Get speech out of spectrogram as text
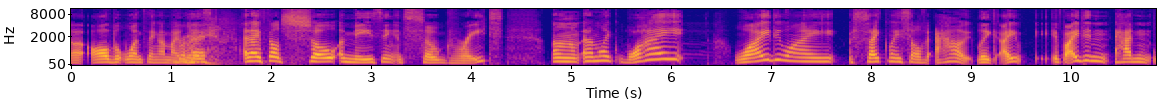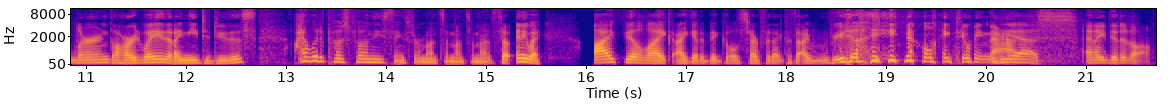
uh, all but one thing on my Right. list. And I felt so amazing and so great. Um, and I'm like, why why do I psych myself out? Like I if I didn't hadn't learned the hard way that I need to do this, I would have postponed these things for months and months and months. So anyway, I feel like I get a big gold star for that because I really don't like doing that. Yes. And I did it all.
